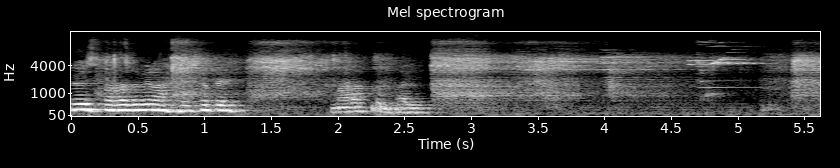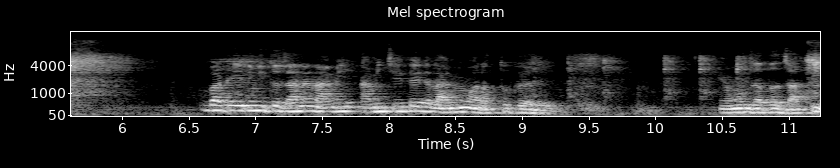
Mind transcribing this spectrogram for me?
গাইস পারা যাবে না এর সাথে মারাত্মক ভাই। বাট এনিমি তো জানে না আমি আমি চেতে গেলে আমি মারাত্মক হয়ে যাই। এমন যাতা জাতি।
